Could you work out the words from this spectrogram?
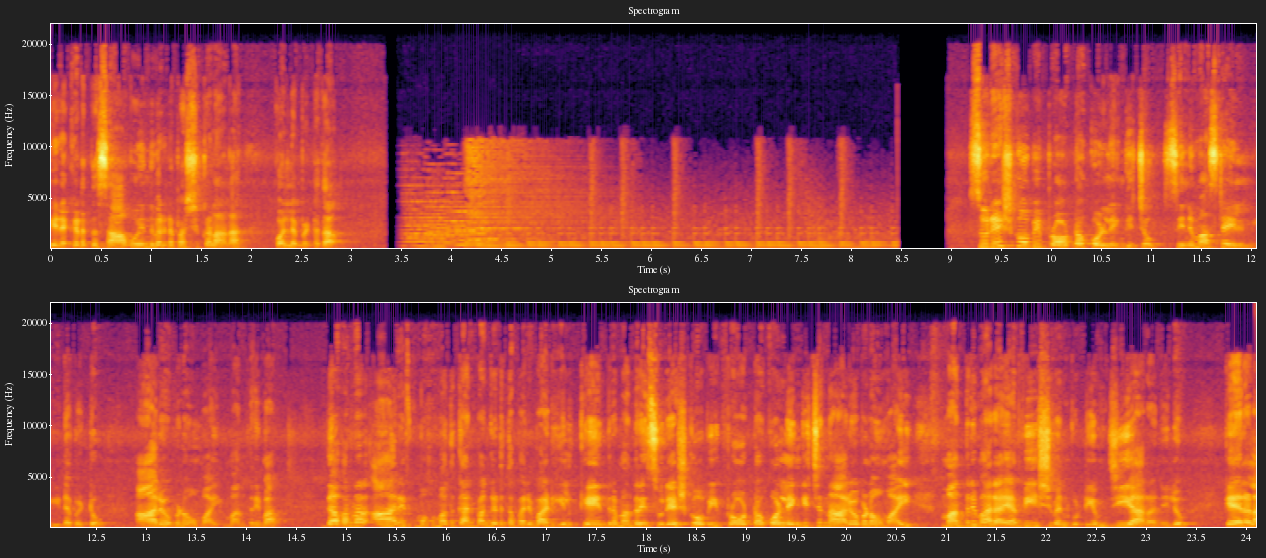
കിഴക്കിടത്ത് സാവു എന്നിവരുടെ പശുക്കളാണ് കൊല്ലപ്പെട്ടത്. സുരേഷ് ഗോപി പ്രോട്ടോകോൾ ലംഘിച്ചു. സിനിമാ സ്റ്റൈലിൽ ഇടപെട്ടു. ആരോപണവുമായി മന്ത്രിമാർ. ഗവർണർ ആരിഫ് മുഹമ്മദ് ഖാൻ പങ്കെടുത്ത പരിപാടിയിൽ കേന്ദ്രമന്ത്രി സുരേഷ് ഗോപി പ്രോട്ടോകോൾ ലംഘിച്ചെന്ന ആരോപണവുമായി മന്ത്രിമാരായ വി ശിവൻകുട്ടിയും ജി ആർ അനിലും. കേരള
